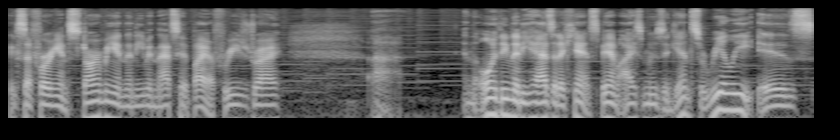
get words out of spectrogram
except for against Starmie, and then even that's hit by a freeze dry. Uh, and the only thing that he has that I can't spam ice moves against really is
